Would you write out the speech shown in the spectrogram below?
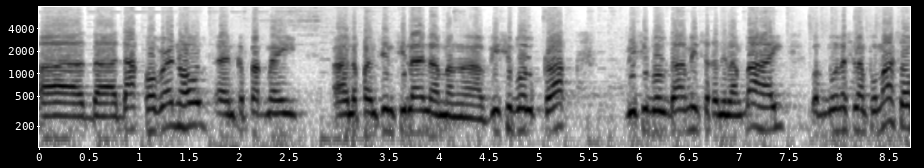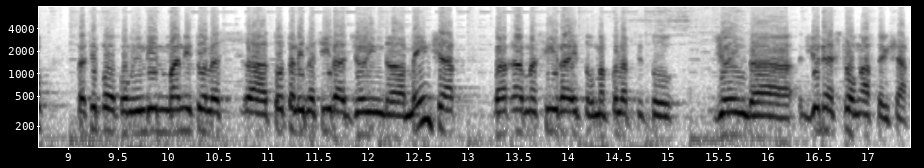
uh, the duck cover and hold and kapag may uh, napansin sila na mga visible cracks, visible damage sa kanilang bahay, wag muna silang pumasok kasi po kung hindi man ito nas, uh, totally nasira during the main shock, baka masira ito, mag-collapse ito during the during a strong aftershock.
